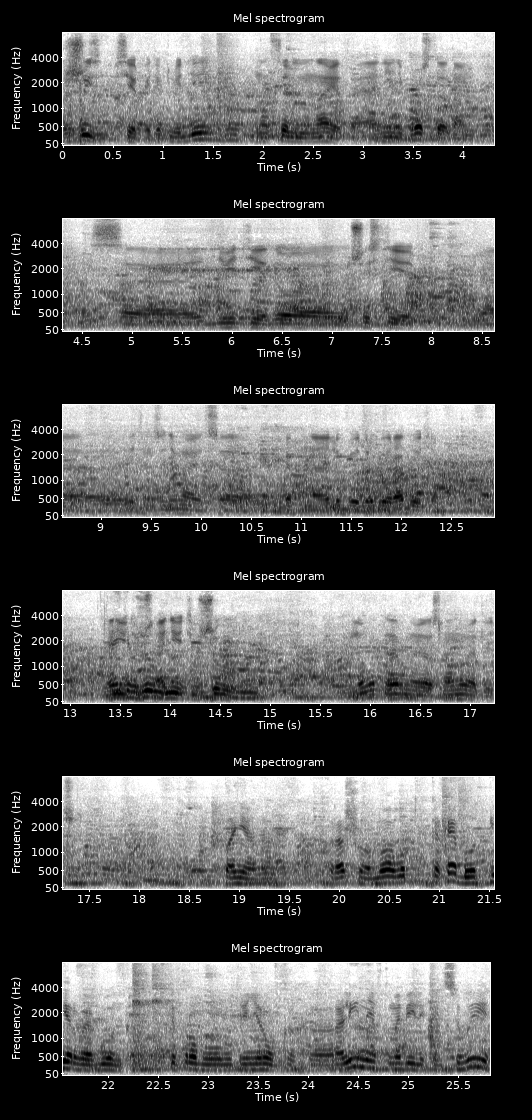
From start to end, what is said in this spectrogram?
Жизнь всех этих людей нацелена на это. Они не просто там с 9 до 6 этим занимаются, как на любой другой работе. Они, этим этим, живут. они этим живут. Ну вот, наверное, основное отличие. Понятно. Хорошо. Ну а вот какая была первая гонка? Ты пробовал на тренировках э, раллийные автомобили, кольцевые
